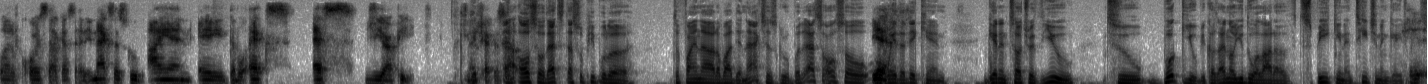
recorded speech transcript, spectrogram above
But of course, like I said, INAXXS group I N A double X S G R P. You can check us And out. also, that's that's for people to to find out about the INAXXS group. But that's also Yeah. a way that they can get in touch with you to book you because I know you do a lot of speaking and teaching engagements.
